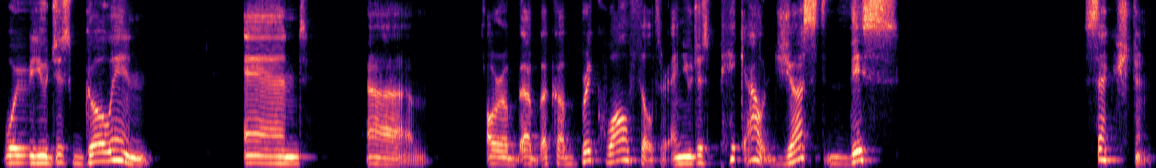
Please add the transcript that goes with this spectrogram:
where you just go in and um, or a, a, a brick wall filter and you just pick out just this section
